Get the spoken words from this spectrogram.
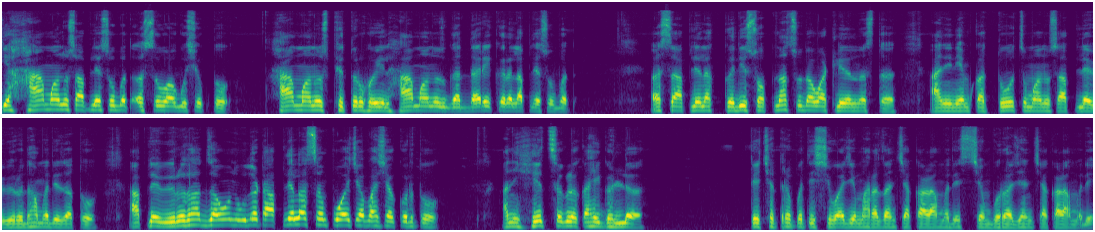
की हा माणूस आपल्यासोबत असं वागू शकतो. हा माणूस फितूर होईल हा माणूस गद्दारी करेल आपल्यासोबत. असं आपल्याला कधी स्वप्नात सुद्धा वाटलेलं नसतं आणि नेमका तोच माणूस आपल्या विरोधामध्ये जातो. आपल्या विरोधात जाऊन उलट आपल्याला संपवायच्या भाषा करतो. आणि हेच सगळं काही घडलं ते छत्रपती शिवाजी महाराजांच्या काळामध्ये शंभूराजांच्या काळामध्ये.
